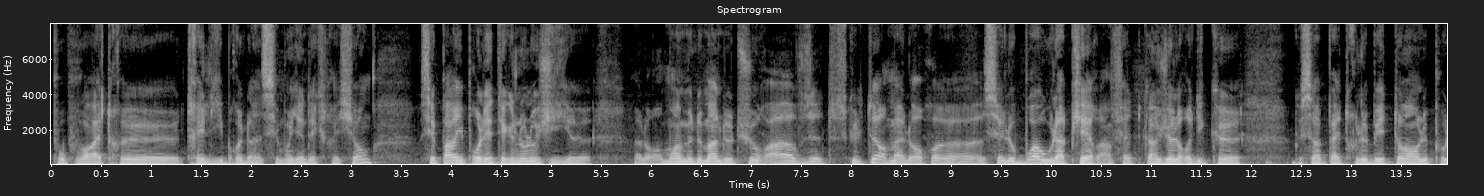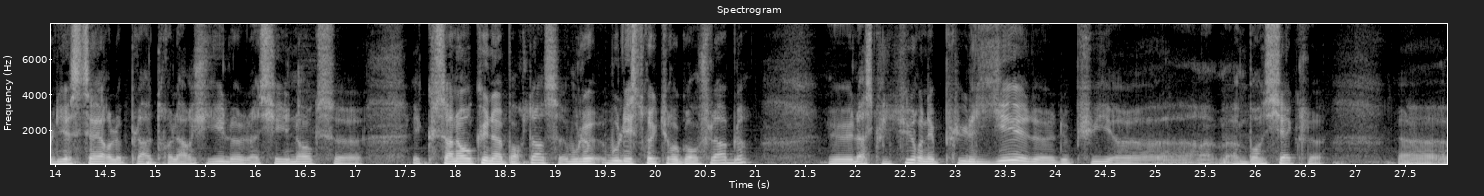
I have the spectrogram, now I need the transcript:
pour pouvoir être euh, très libre dans ses moyens d'expression. C'est pareil pour les technologies. Euh. alors moi, on me demande toujours, ah, vous êtes sculpteur, mais alors euh, c'est le bois ou la pierre En fait, quand je leur dis que, que ça peut être le béton, le polyester, le plâtre, l'argile, l'acier inox, et que ça n'a aucune importance, ou, les structures gonflables, euh, la sculpture n'est plus liée depuis euh, un, bon siècle euh,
